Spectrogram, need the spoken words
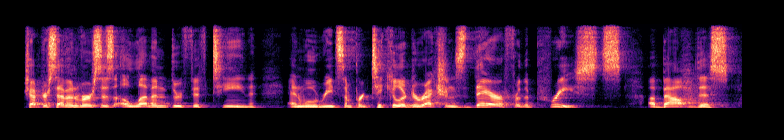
Chapter 7, verses 11 through 15, and we'll read some particular directions there for the priests about this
